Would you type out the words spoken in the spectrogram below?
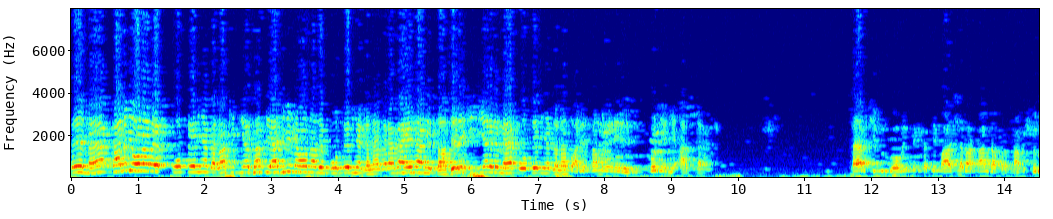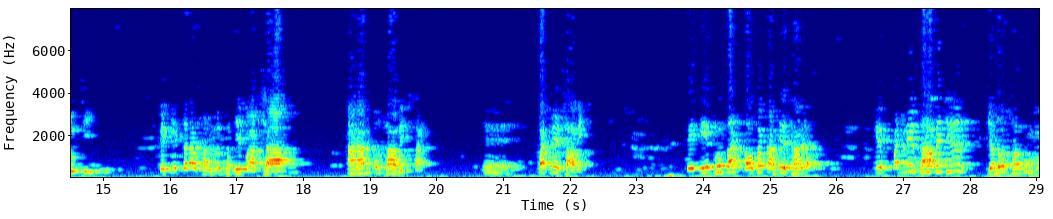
ਤੇ ਮੈਂ ਕੱਲ ਵੀ ਉਹਨਾਂ ਦੇ ਪੋਤੇ ਦੀਆਂ ਗੱਲਾਂ ਕੀਤੀਆਂ ਸਨ ਤੇ ਅੱਜ ਵੀ ਮੈਂ ਉਹਨਾਂ ਦੇ ਪੋਤੇ ਦੀਆਂ ਗੱਲਾਂ ਕਰਾਂਗਾ ਇਹਨਾਂ ਨੇ ਦਾਦੇ ਨੇ ਕੀਤੀਆਂ ਨੇ ਤੇ ਮੈਂ ਪੋਤੇ ਦੀਆਂ ਗੱਲਾਂ ਤੁਹਾਡੇ ਸਾਹਮਣੇ ਨੇ ਥੋੜੀਆਂ ਜਿਹੀਆਂ ਅਰਜ਼ ਕਰਾਂਗਾ ਸਾਹਿਬ ਸ਼੍ਰੀ ਗੁਰੂ ਗੋਬਿੰਦ ਸਿੰਘ ਸੱਚੇ ਪਾਤਸ਼ਾਹ ਦਾ ਕੱਲ ਦਾ ਪ੍ਰਸੰਗ ਸ਼ੁਰੂ ਸੀ ਕਿ ਕਿਸ ਤਰ੍ਹਾਂ ਸਤਿਗੁਰੂ ਸੱਚੇ ਪਾਤਸ਼ਾਹ ਆਨੰਦਪੁਰ ਸਾਹਿਬ ਵਿੱਚ ਸਨ ਪਟਨੇ ਸਾਹਿਬ ਵਿੱਚ ਤੇ ਇਥੋਂ ਤੱਕ ਕੌਤਕ ਕਰਦੇ ਸਨ। ਕਿ ਪਟਨੇ ਸਾਹਿਬ ਵਿੱਚ ਜਦੋਂ ਸਤਿਗੁਰੂ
